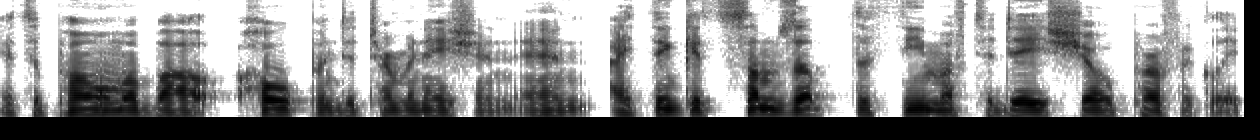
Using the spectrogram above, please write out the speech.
It's a poem about hope and determination, and I think it sums up the theme of today's show perfectly.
